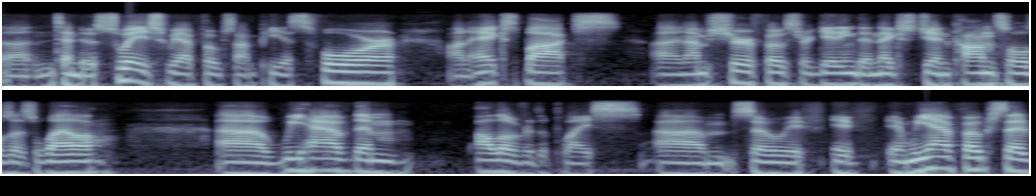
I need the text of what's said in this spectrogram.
uh, Nintendo Switch. We have folks on PS4, on Xbox, and I'm sure folks are getting the next gen consoles as well. Uh, we have them all over the place. Um, so if if and we have folks that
